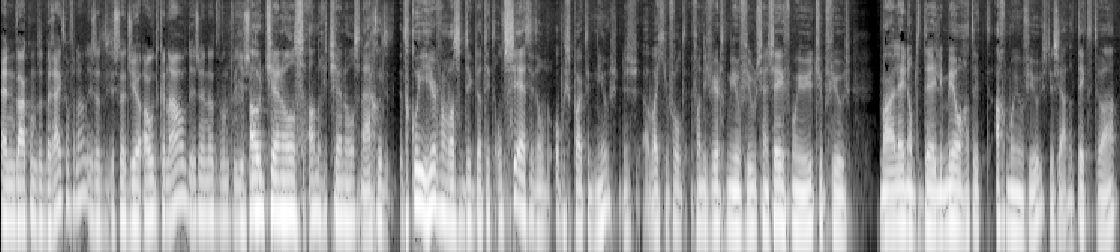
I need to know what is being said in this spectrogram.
En waar komt het bereik dan vandaan? Is dat, is dat je owned kanaal? Dus en dat, want je Own channels, andere channels. Nou goed, het goede hiervan was natuurlijk dat dit ontzettend op, opgespakt in het nieuws. Dus wat je bijvoorbeeld van die 40 miljoen views zijn 7 miljoen YouTube views. Maar alleen op de Daily Mail had dit 8 miljoen views. Dus ja, dat tikt het wel aan.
